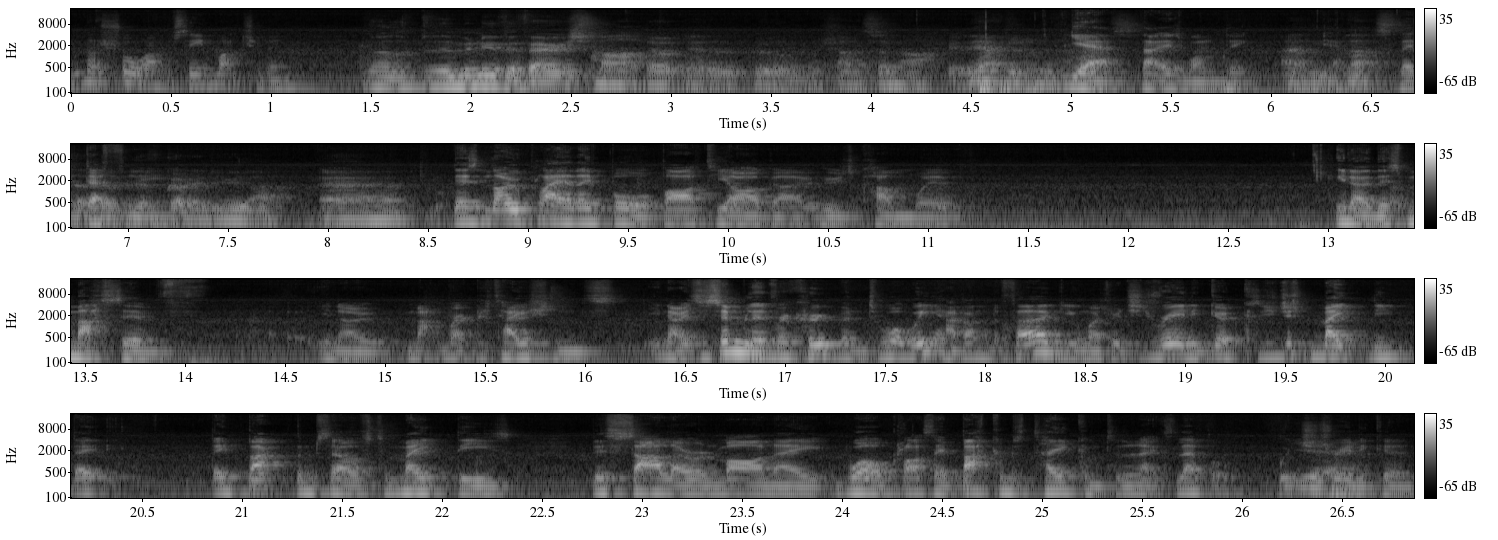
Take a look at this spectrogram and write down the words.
I'm not sure. I haven't seen much of him. Well, the, the manoeuvre very smart, don't they? Liverpool in the transfer market. They have done it. in the Yeah, past. that is one thing. And yeah, that's they they definitely- They've got to do that. Uh, There's no player they bought, bar Thiago, who's come with, you know, this massive, you know, reputations. You know, it's a similar recruitment to what we had under Fergie almost, which is really good because you just make the they they back themselves to make these this Salah and Mane world class. They back them to take them to the next level, which is really good.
